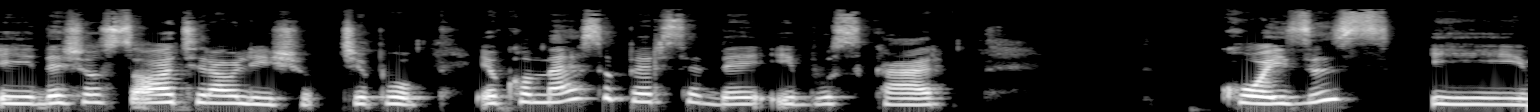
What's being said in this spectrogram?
E deixa eu só tirar o lixo. Tipo, eu começo a perceber e buscar coisas e,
